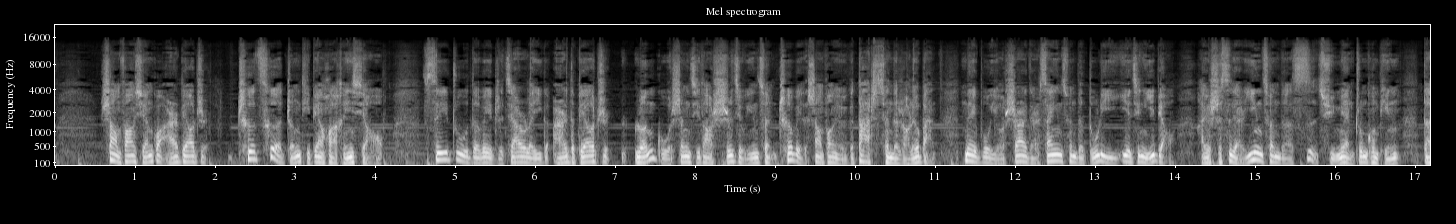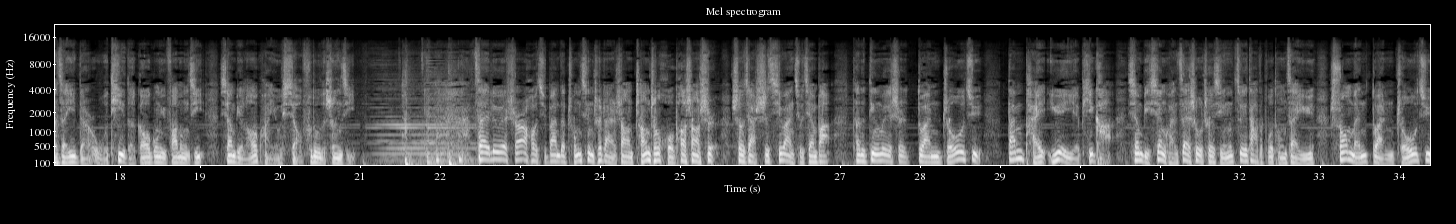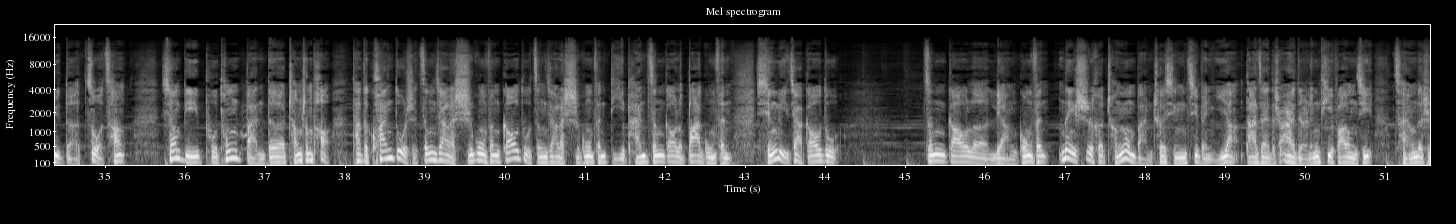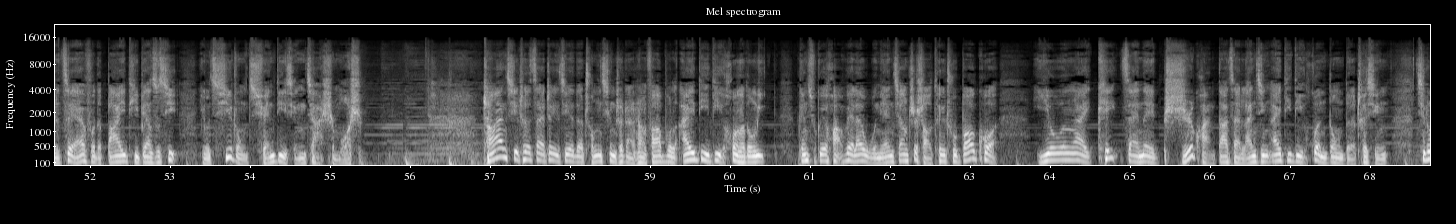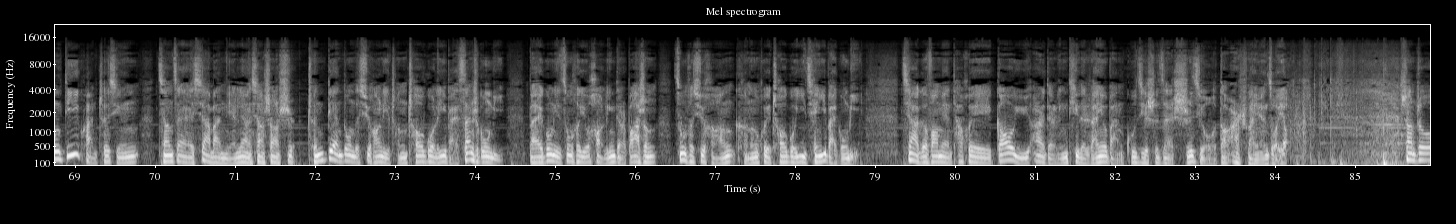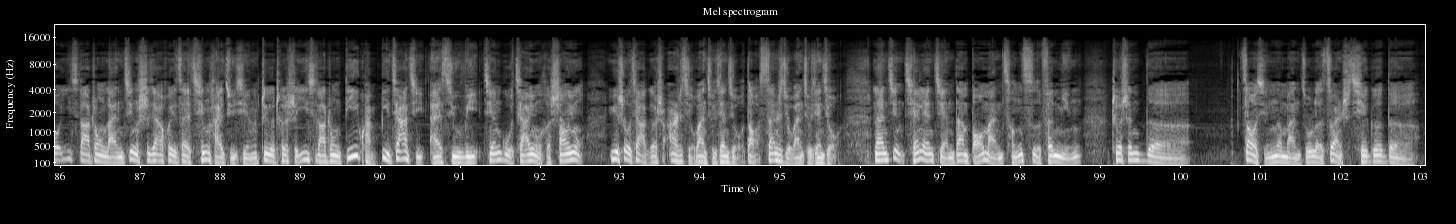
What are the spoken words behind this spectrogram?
上方悬挂 R 标志。车侧整体变化很小，C 柱的位置加入了一个 R 的标志，轮毂升级到十九英寸，车尾的上方有一个大尺寸的扰流板，内部有十二点三英寸的独立液晶仪表，还有十四点英寸的四曲面中控屏，搭载一点五 T 的高功率发动机，相比老款有小幅度的升级。在六月十二号举办的重庆车展上，长城火炮上市，售价十七万九千八。它的定位是短轴距单排越野皮卡。相比现款在售车型，最大的不同在于双门短轴距的座舱。相比普通版的长城炮，它的宽度是增加了十公分，高度增加了十公分，底盘增高了八公分，行李架高度。增高了两公分，内饰和乘用版车型基本一样，搭载的是 2.0T 发动机，采用的是 ZF 的 8AT 变速器，有七种全地形驾驶模式。长安汽车在这一届的重庆车展上发布了 IDD 混合动力，根据规划，未来五年将至少推出包括。UNI-K 在内十款搭载蓝鲸 IDD 混动的车型，其中第一款车型将在下半年亮相上市。纯电动的续航里程超过了一百三十公里，百公里综合油耗零点八升，综合续航可能会超过一千一百公里。价格方面，它会高于二点零 T 的燃油版，估计是在十九到二十万元左右。上周，一汽大众揽境试驾会在青海举行。这个车是一汽大众第一款 B 加级 SUV，兼顾家用和商用。预售价格是二十九万九千九到三十九万九千九。揽境前脸简单饱满，层次分明，车身的造型呢满足了钻石切割的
